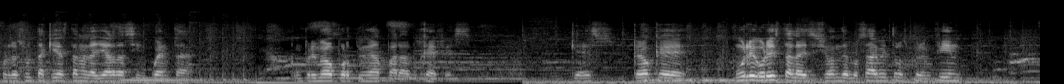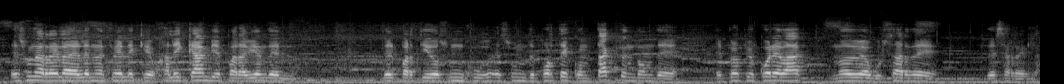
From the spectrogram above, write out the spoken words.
pues resulta que ya están en la yarda 50 con primera oportunidad para los jefes. Que es, creo que muy rigorista la decisión de los árbitros, pero en fin, es una regla del NFL que ojalá y cambie para bien del, del partido. Es un, es un deporte de contacto en donde el propio coreback no debe abusar de, de esa regla.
